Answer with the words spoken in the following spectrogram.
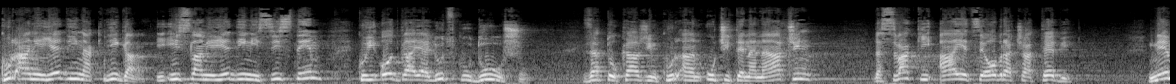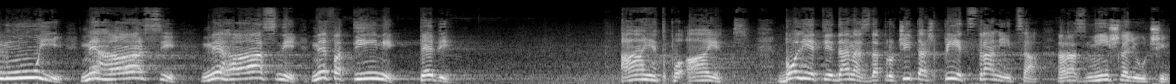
Kur'an je jedina knjiga i Islam je jedini sistem koji odgaja ljudsku dušu. Zato kažem, Kur'an učite na način da svaki ajet se obraća tebi. Ne muji, ne hasi, ne hasni, ne fatimi, tebi. Ajet po ajet. Bolje ti je danas da pročitaš pet stranica razmišljajući,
